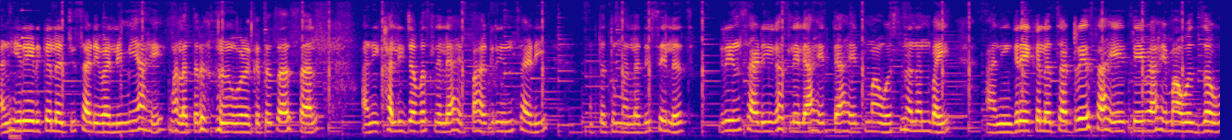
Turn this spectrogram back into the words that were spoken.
आणि ही रेड कलरची साडीवाली मी आहे. मला तर ओळखतच असाल. आणि खाली ज्या बसलेल्या आहेत पहा ग्रीन साडी. आता तुम्हाला दिसेलच. ग्रीन साडी घातलेल्या आहेत. त्या आहेत मावस ननंदबाई. आणि ग्रे कलरचा ड्रेस आहे. ते आहे मावस जाऊ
